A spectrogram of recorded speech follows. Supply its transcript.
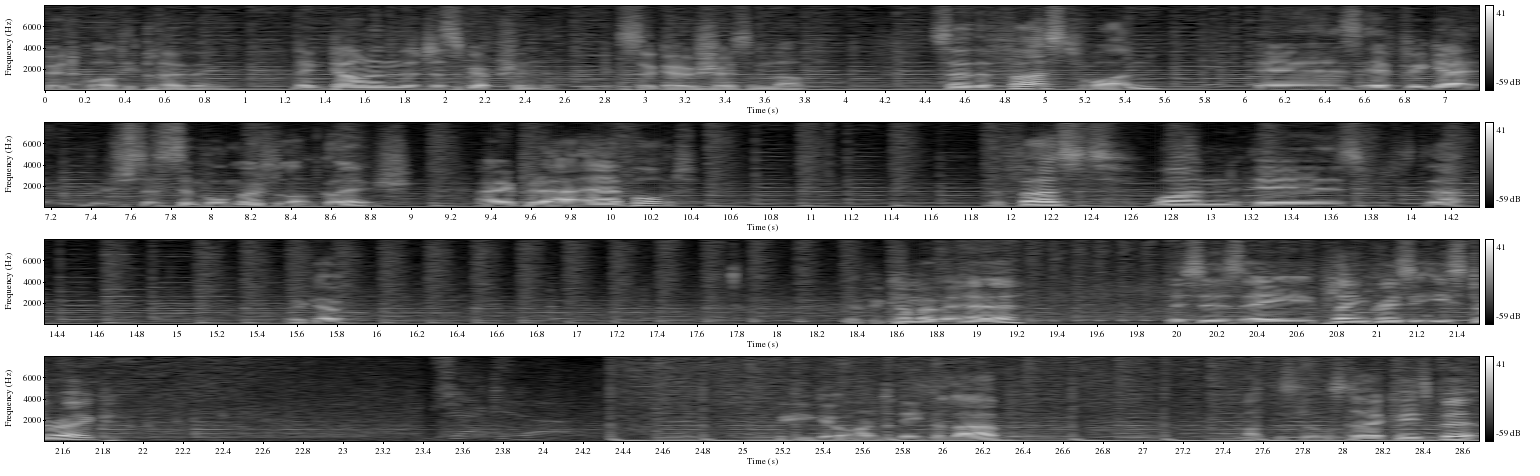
good quality clothing. Link down in the description, so go show some love. So the first one is if we get just a simple motor lock glitch and we put it at airport. The first one is that. There we go. If we come over here, this is a Plane Crazy Easter egg. We go underneath the lab, up this little staircase bit,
